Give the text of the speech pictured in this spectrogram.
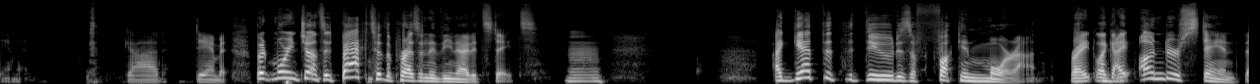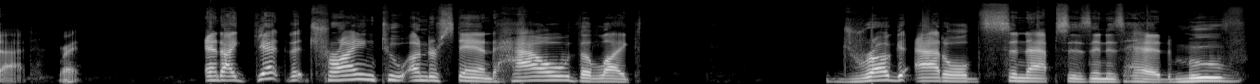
damn it. God damn it. But Maureen Johnson, back to the President of the United States. mm, I get that the dude is a fucking moron, right? Like, Mhm. I understand that. right. And I get that trying to understand how the like drug addled synapses in his head move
